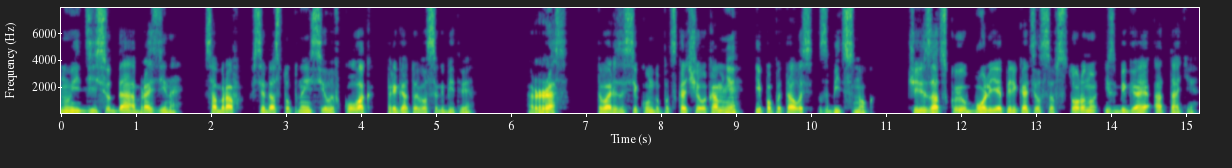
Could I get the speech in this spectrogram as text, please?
Ну иди сюда, абразина. Собрав все доступные силы в кулак, приготовился к битве. Раз. Тварь за секунду подскочила ко мне и попыталась сбить с ног. Через адскую боль я перекатился в сторону, избегая атаки.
